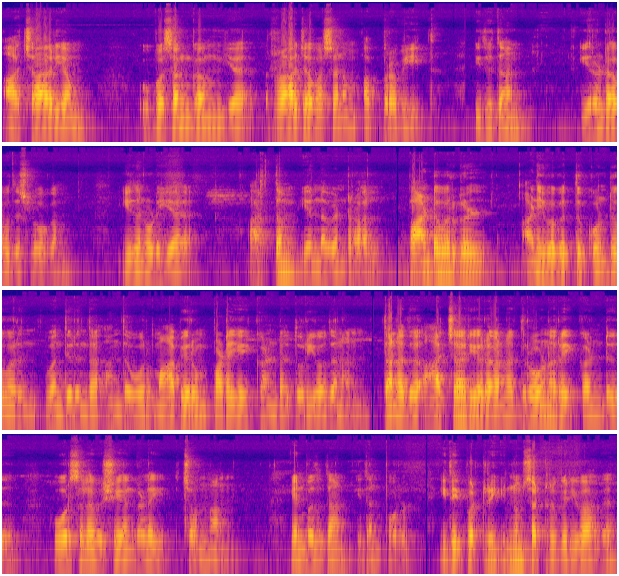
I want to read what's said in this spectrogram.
ஆச்சாரியம் உபசங்கம்ய ராஜவசனம் அப்ரவீத். இதுதான் இரண்டாவது ஸ்லோகம். இதனுடைய அர்த்தம் என்னவென்றால் பாண்டவர்கள் அணிவகுத்து கொண்டு வரும் வந்திருந்த அந்த ஒரு மாபெரும் படையை கண்ட துரியோதனன் தனது ஆச்சாரியரான துரோணரை கண்டு ஒரு சில விஷயங்களை சொன்னான் என்பதுதான் இதன் பொருள். இதை பற்றி இன்னும் சற்று விரிவாக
